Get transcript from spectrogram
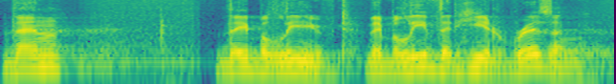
Then they believed. They believed that he had risen.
